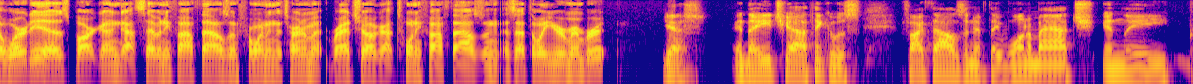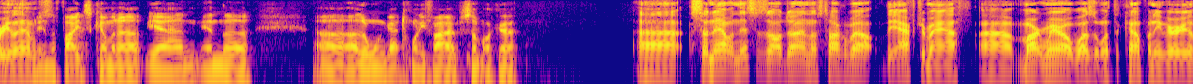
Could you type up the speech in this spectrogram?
the word is Bart Gunn got 75000 for winning the tournament. Bradshaw got 25000 Is that the way you remember it? Yes. And they each got, I think it was 5000 if they won a match in the Prelims. in the fights coming up. Yeah, and and the uh, other one got twenty five, something like that. Uh, so now when this is all done, let's talk about the aftermath. Uh, Marc Mero wasn't with the company very,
